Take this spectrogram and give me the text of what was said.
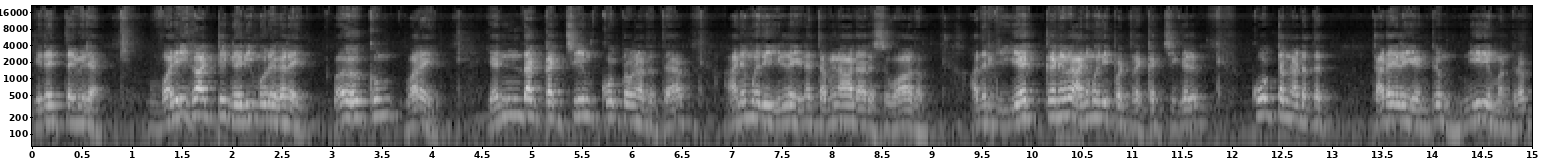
இதைத் தவிர வழிகாட்டி நெறிமுறைகளை வகுக்கும் வரை எந்த கட்சியும் கூட்டம் நடத்த அனுமதி இல்லை என தமிழ்நாடு அரசு வாதம். அதற்கு ஏற்கனவே அனுமதி பெற்ற கட்சிகள் கூட்டம் நடத்த தடையில்லை என்றும் நீதிமன்றம்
